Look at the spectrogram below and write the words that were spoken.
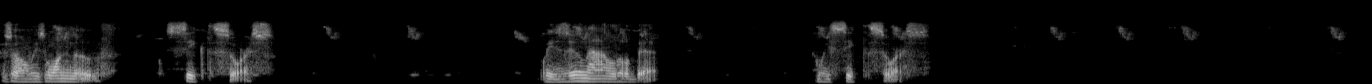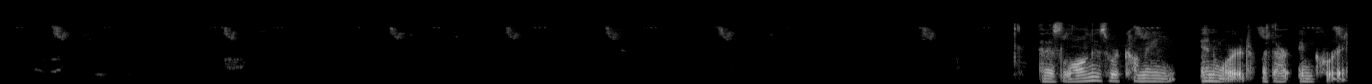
There's always one move seek the source. We zoom out a little bit and we seek the source. And as long as we're coming inward with our inquiry,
